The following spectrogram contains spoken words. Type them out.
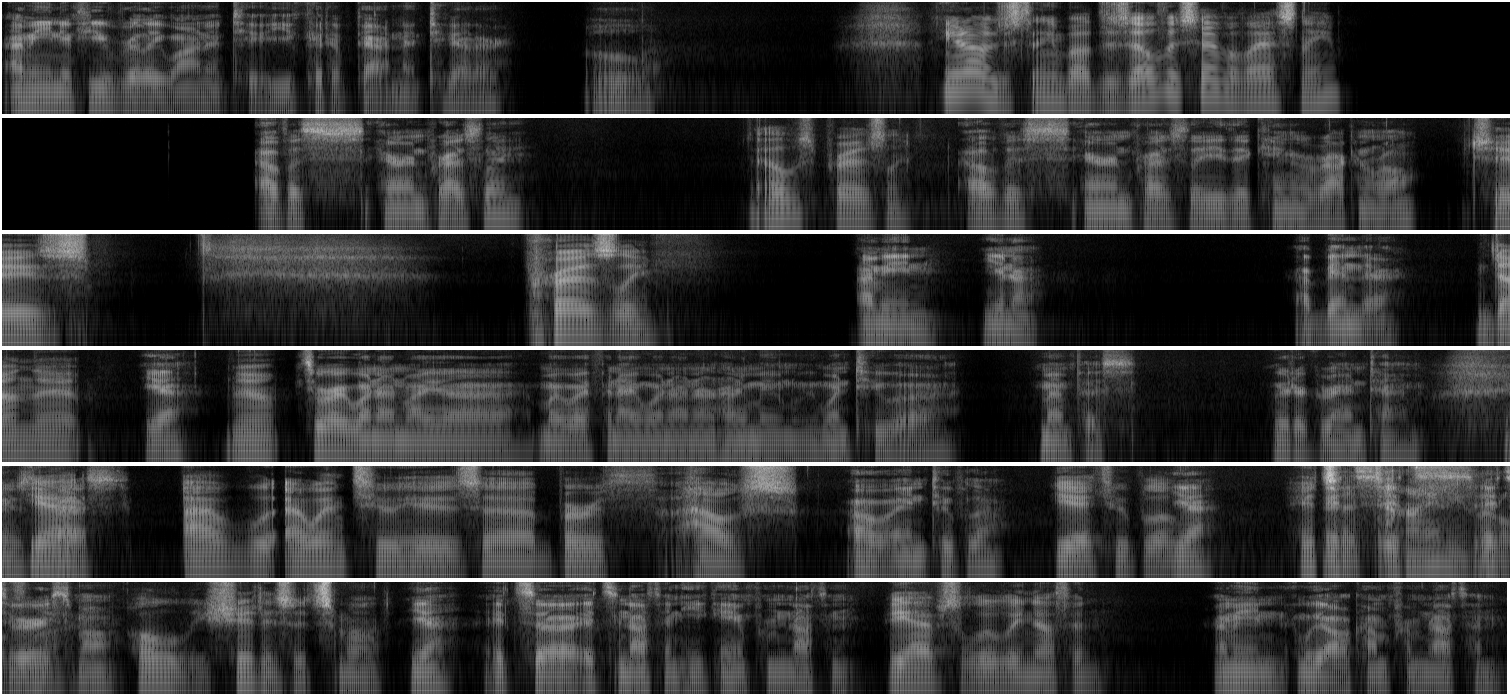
I mean, if you really wanted to, you could have gotten it together. Ooh. You know, I was just thinking about does Elvis have a last name? Elvis Aaron Presley? Elvis Presley. Elvis Aaron Presley, the king of rock and roll? Jeez. Presley. I mean, you know, I've been there. Done that. Yeah. Yeah. That's where I went on my, uh, my wife and I went on our honeymoon. We went to uh, Memphis. We had a grand time. It was Yeah. the best. I, w- I went to his uh, birth house. Oh, in Tupelo? Yeah, Tupelo. Yeah. It's, It's, a tiny it's, little it's very small. Holy shit, is it small? Yeah. It's, uh, it's nothing. He came from nothing. Yeah, absolutely nothing. I mean, we all come from nothing.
